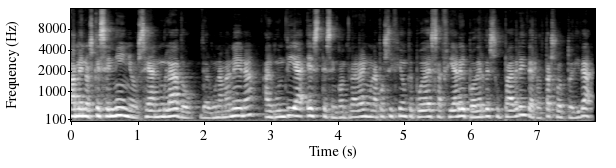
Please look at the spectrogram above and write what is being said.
a menos que ese niño sea anulado de alguna manera, algún día éste se encontrará en una posición que pueda desafiar el poder de su padre y derrotar su autoridad,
